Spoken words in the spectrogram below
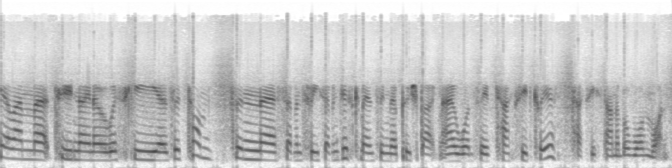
KLM uh, 290 Whiskey, uh, so Thomson uh, 737 just commencing their pushback now once they've taxied clear. Taxi stand number 11. Uh,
